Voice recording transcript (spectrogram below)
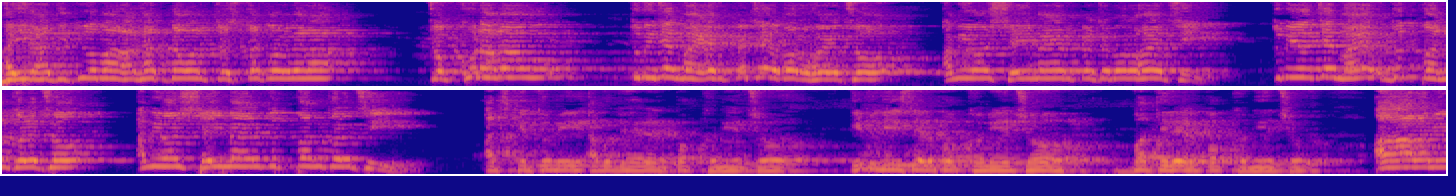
ভাইয়া, দ্বিতীয়বার আঘাত দেওয়ার চেষ্টা করবে না, চক্ষু নামাও। তুমি যে মায়ের পেটে বড় হয়েছ, আমিও সেই মায়ের পেটে বড় হয়েছি। তুমিও যে মায়ের দুধ পান করেছ, আমিও সেই মায়ের দুধ পান করেছি। আজকে তুমি আবু জেহেলের পক্ষ নিয়েছ, ইবলিসের পক্ষ নিয়েছ বাতিলের পক্ষ নিয়েছ। আর আমি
